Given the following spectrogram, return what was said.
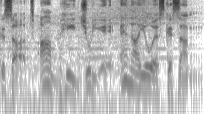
के साथ। आप भी जुड़िए एन आई ओ एस के संग।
